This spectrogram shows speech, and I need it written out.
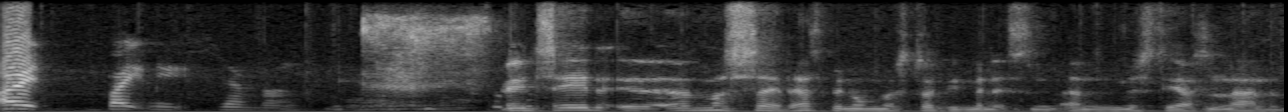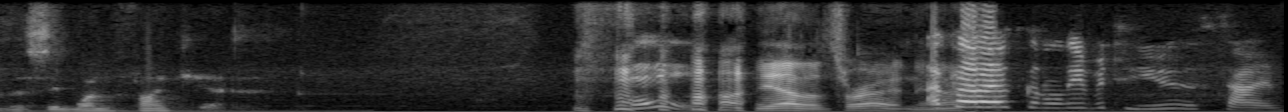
All right, bite me. Never mind. I mean, see, it- I must say, that's been almost 20 minutes and, and Misty hasn't landed this in one fight yet. hey, yeah, that's right. I thought I was gonna leave it to you this time.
